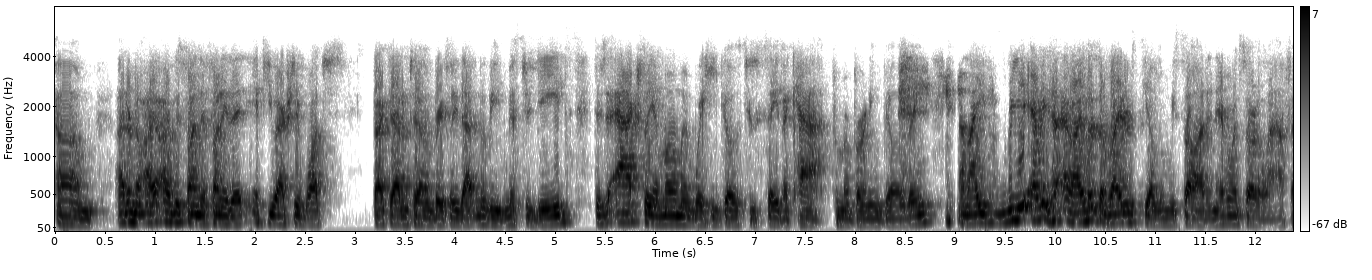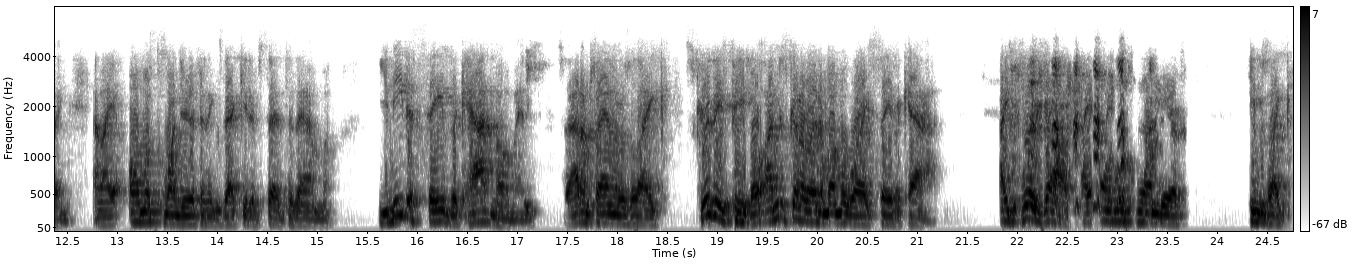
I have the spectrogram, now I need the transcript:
Um, I don't know. I, I always find it funny that if you actually watch back to Adam Sandler briefly, that movie, Mr. Deeds, there's actually a moment where he goes to save a cat from a burning building. And I re- every time I at the Writers Guild when we saw it, and everyone started laughing. And I almost wondered if an executive said to them, "You need a save the cat moment." So Adam Sandler was like, "Screw these people! I'm just going to write a moment where I save a cat." I swear to God, I almost wonder if he was like,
